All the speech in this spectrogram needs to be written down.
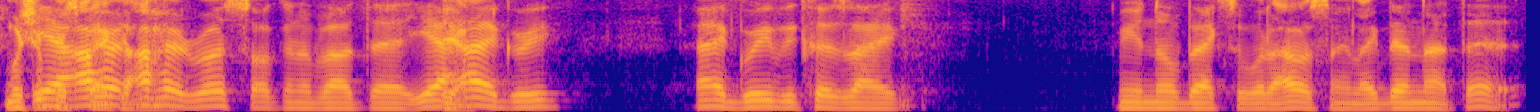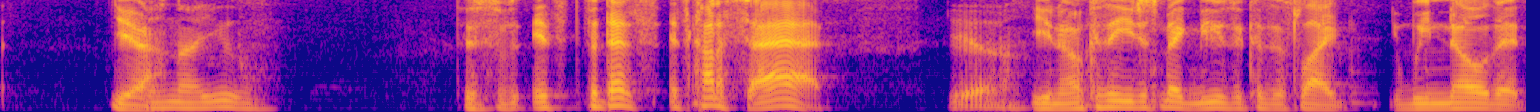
What's your yeah, I perspective? heard, I on it? heard Russ talking about that. Yeah, Yeah. I agree. I agree because like, you know, back to what I was saying, like they're not that. Yeah. It's not you. This it's but that's it's kind of sad, Yeah. you know, because then you just make music because it's like we know that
